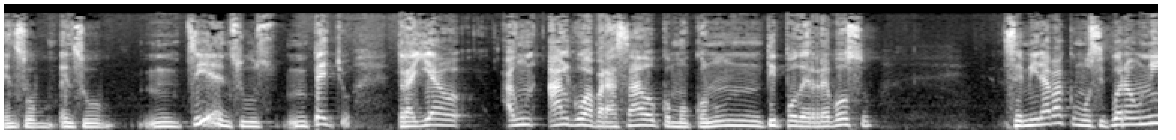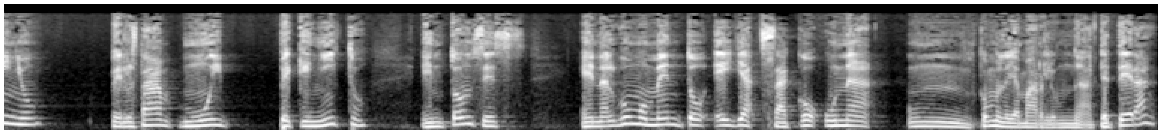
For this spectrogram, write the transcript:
en su, en su, mm, sí, en su pecho, traía algo abrazado como con un tipo de rebozo. Se miraba como si fuera un niño, pero estaba muy pequeñito. Entonces, en algún momento ella sacó una, un, ¿cómo le llamarle? Una tetera,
